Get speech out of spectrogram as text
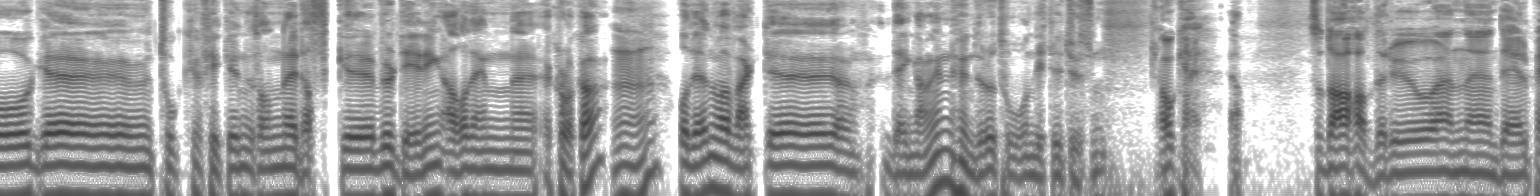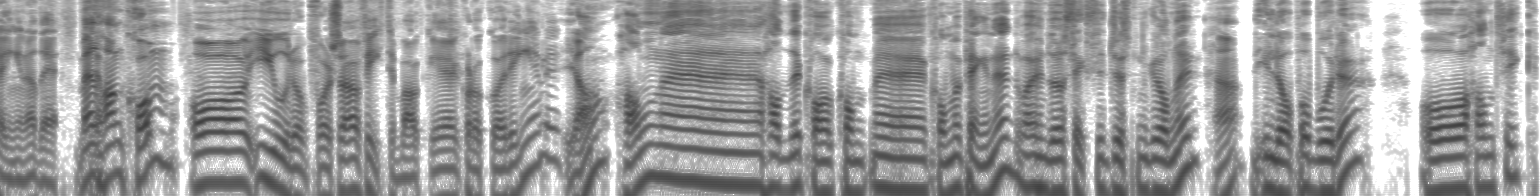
og eh, tok, fikk en sånn rask eh, vurdering av den eh, klokka. Mm. Og den var verdt den gangen 192 000. Ok. Ja. Så da hadde du jo en eh, del penger av det. Men han kom og gjorde opp for seg og fikk tilbake klokka og ring, eller? Ja, han eh, hadde kom, med, kom med pengene. Det var 160 000 kroner. Ja. De lå på bordet, og han fikk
